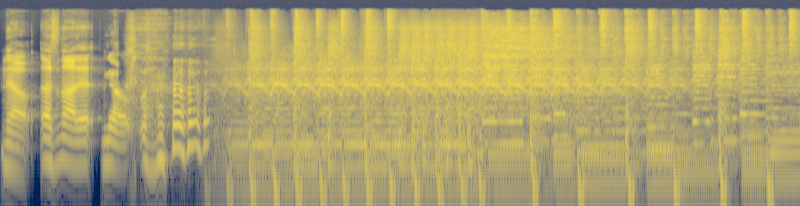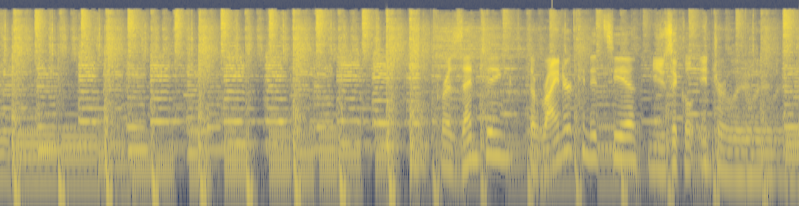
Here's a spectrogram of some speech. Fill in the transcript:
No, that's not it. No. Presenting the Reiner Knizia musical interlude.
